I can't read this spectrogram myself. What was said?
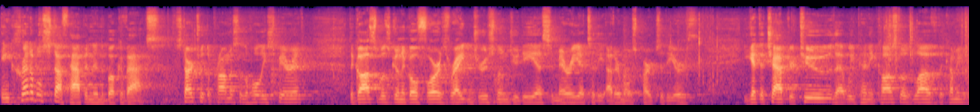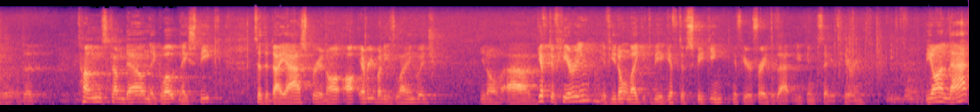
incredible stuff happened in the book of Acts. Starts with the promise of the Holy Spirit. The gospel is going to go forth right in Jerusalem, Judea, Samaria, to the uttermost parts of the earth. You get to chapter 2 that we Pentecostals love. The coming of the, tongues come down, they go out and they speak to the diaspora in all, all everybody's language. You know, uh, gift of hearing, if you don't like it to be a gift of speaking, if you're afraid of that, you can say it's hearing. Beyond that,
